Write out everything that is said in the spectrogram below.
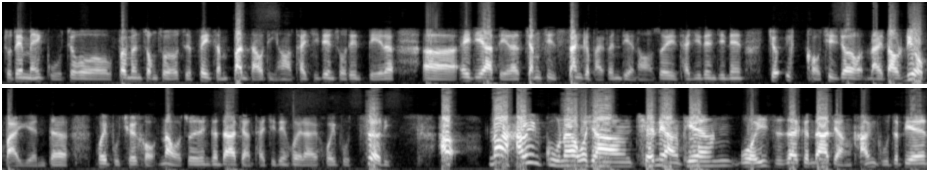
昨天美股就纷纷重挫，尤其费城半导体哈，台积电昨天跌了呃，ADR 跌了将近三个百分点哈，所以台积电今天就一口气就来到六百元的回补缺口。那我昨天跟大家讲，台积电会来回补这里，好。那航运股呢？我想前两天我一直在跟大家讲航运股这边，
